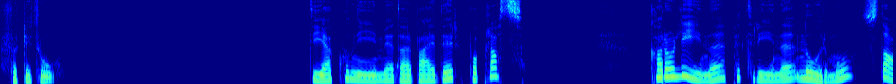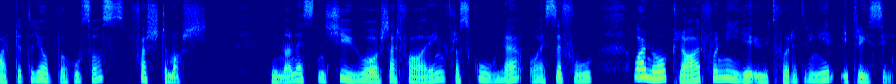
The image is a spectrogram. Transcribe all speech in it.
42 Diakonimedarbeider på plass Karoline Petrine Nordmo startet å jobbe hos oss 1. mars. Hun har nesten 20 års erfaring fra skole og SFO, og er nå klar for nye utfordringer i Trysil.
